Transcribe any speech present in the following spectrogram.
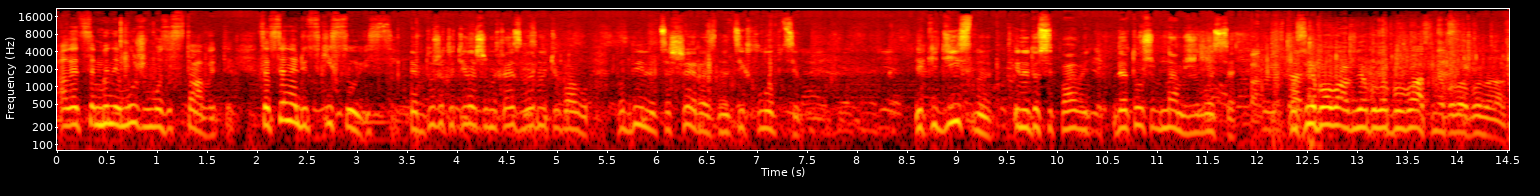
Але це ми не можемо заставити. Це все на людській совісті. Я б дуже хотіла, щоб нехай звернуть увагу, подивляться ще раз на цих хлопців, які дійсно і не досипають для того, щоб нам жилося. Спасибо вам, не було б вас, не було б нас.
